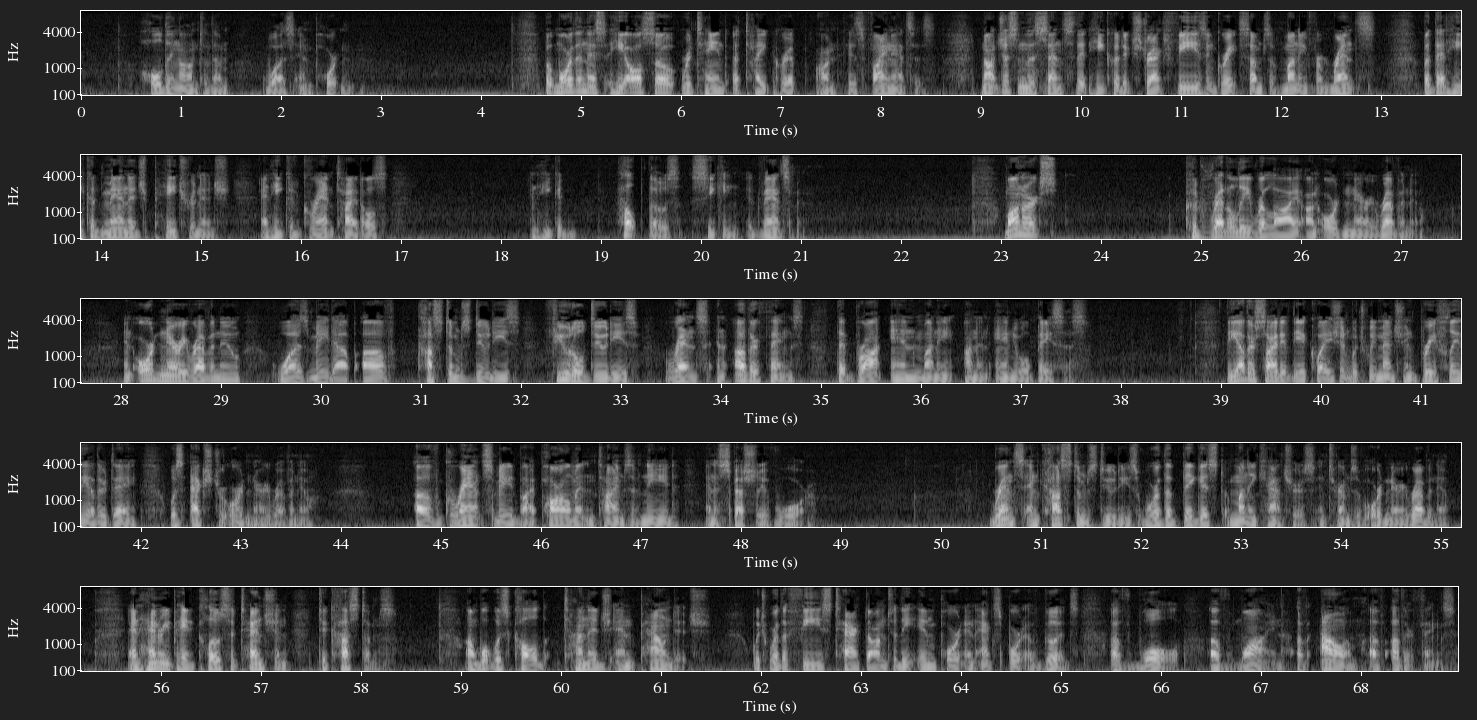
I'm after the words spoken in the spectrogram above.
holding on to them was important. But more than this, he also retained a tight grip on his finances, not just in the sense that he could extract fees and great sums of money from rents, but that he could manage patronage and he could grant titles and he could help those seeking advancement. Monarchs could readily rely on ordinary revenue. And ordinary revenue was made up of customs duties, feudal duties, rents, and other things that brought in money on an annual basis. The other side of the equation, which we mentioned briefly the other day, was extraordinary revenue of grants made by Parliament in times of need and especially of war. Rents and customs duties were the biggest money catchers in terms of ordinary revenue, and Henry paid close attention to customs on what was called tonnage and poundage, which were the fees tacked on to the import and export of goods, of wool, of wine, of alum, of other things.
